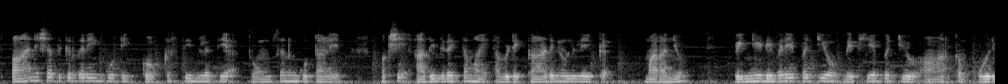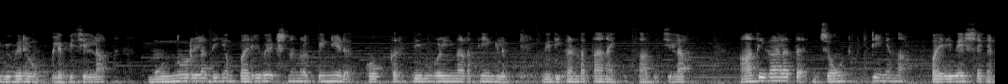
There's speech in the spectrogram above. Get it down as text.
സ്പാനിഷ് അധികൃതരെയും കൂട്ടി കോക്കസ് ദ്വീപിലെത്തിയ തോംസണും കൂട്ടാളിയും പക്ഷേ അതിവിദഗ്ധമായി അവിടെ കാടിനുള്ളിലേക്ക് മറഞ്ഞു. പിന്നീട് ഇവരെ പറ്റിയോ നിധിയെപ്പറ്റിയോ ആർക്കും ഒരു വിവരവും ലഭിച്ചില്ല. മുന്നൂറിലധികം പര്യവേക്ഷണങ്ങൾ പിന്നീട് കോക്കസ് ദ്വീപുകളിൽ നടത്തിയെങ്കിലും നിധി കണ്ടെത്താനായി സാധിച്ചില്ല. ആദ്യകാലത്ത് ജോൺ കിറ്റിംഗ് എന്ന പര്യവേഷകൻ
